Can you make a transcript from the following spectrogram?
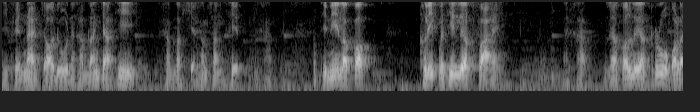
refresh หน้าจอดูนะครับ หลังจากที่นะครับเราเขียนคำสั่งเสร็จนะครับ ทีนี้เราก็คลิกไปที่เลือกไฟล์ นะครับ แล้วก็เลือกรูปอะไร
